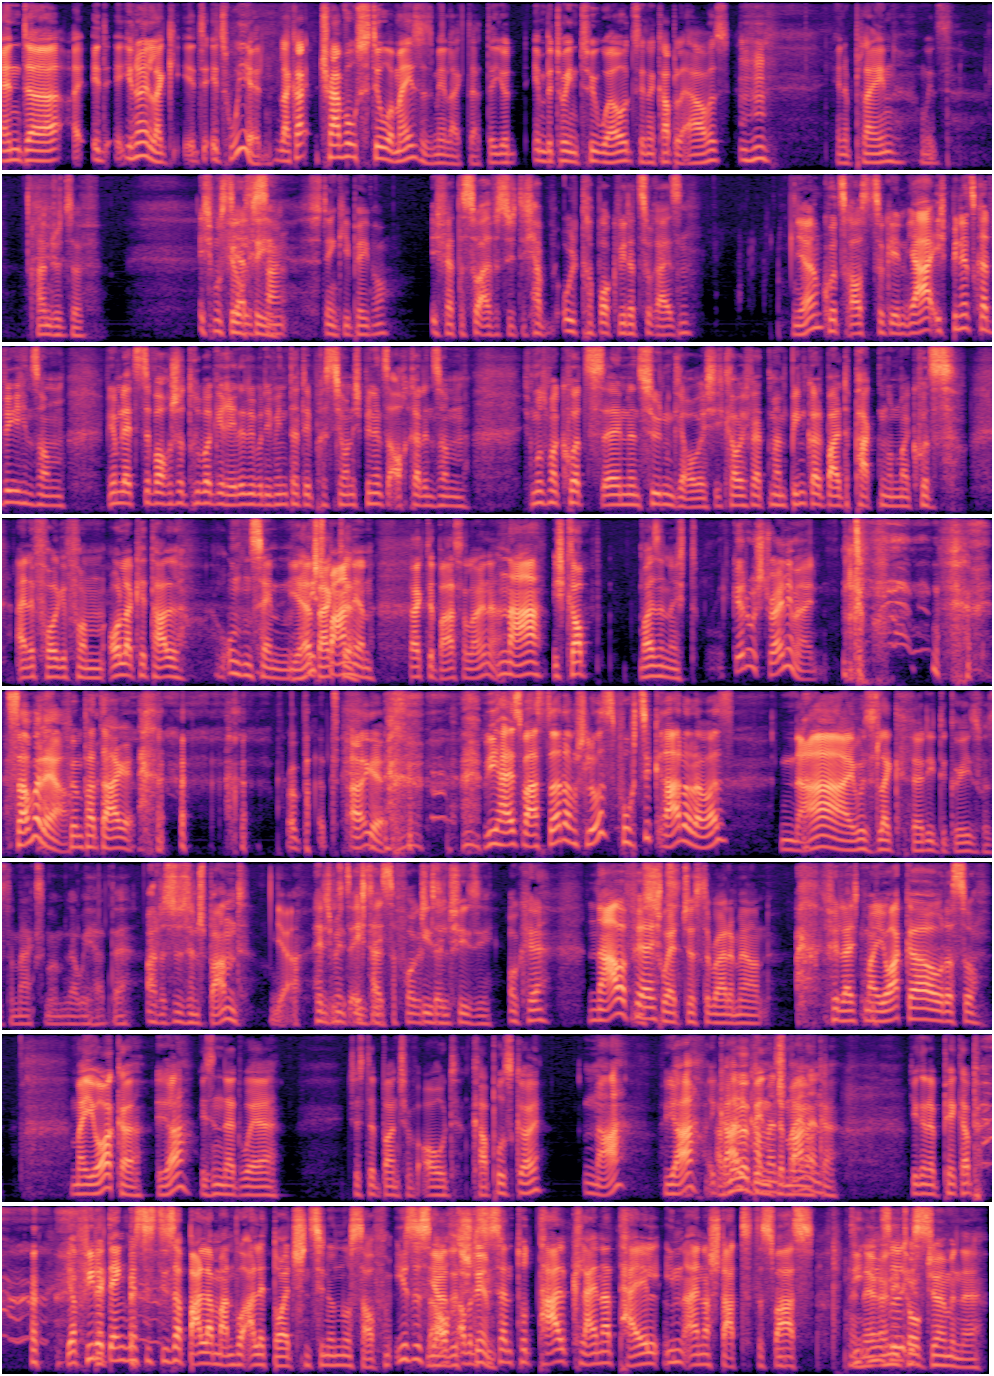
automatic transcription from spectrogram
And uh, it, you know, like it, it's weird. Like I, travel still amazes me like that. That you're in between two worlds in a couple of hours Mhm. in a plane with hundreds of Ich muss dir ehrlich filthy, sagen, stinky people. ich werde das so eifersüchtig. Ich habe ultra Bock wieder zu reisen. Yeah? kurz rauszugehen. Ja, ich bin jetzt gerade wirklich in so einem, wir haben letzte Woche schon drüber geredet, über die Winterdepression. Ich bin jetzt auch gerade in so einem, ich muss mal kurz äh, in den Süden, glaube ich. Ich glaube, ich werde meinen Pinkel bald packen und mal kurz eine Folge von Hola, ¿qué tal? unten senden. Yeah, Nicht back to- Spanien. Back to Barcelona. Na, ich glaube, weiß ich nicht. Go to Australia, mate. Summer now. Für ein paar Tage. For a paar Tage. Wie heiß war es dort am Schluss? 50 Grad oder was? Nah, it was like 30 degrees was the maximum that we had there. Ah, das ist entspannt. Yeah. Hätte ich mir jetzt echt heißer Easy vorgestellt. cheesy. Okay. Na, aber You vielleicht, sweat just the right amount. vielleicht Mallorca oder so. Mallorca, Ja, isn't that where just a bunch of old couples go? na, ja, I've egal, never kann been to. Mallorca. You're gonna pick up. Ja, viele denken, es ist dieser Ballermann, wo alle Deutschen sind und nur saufen. Ist es Ja, auch, das aber stimmt. das ist ein total kleiner Teil in einer Stadt. Das war's. Die they Insel only talk ist, German there.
